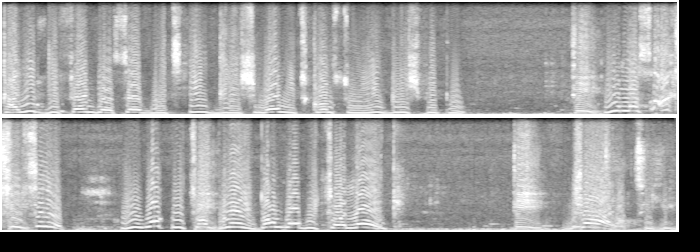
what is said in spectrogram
can you defend yourself with English when it comes to English people? T, You must ask yourself. You work with your Hey. brain. Don't work with your leg. T, let me Chai. talk to you.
